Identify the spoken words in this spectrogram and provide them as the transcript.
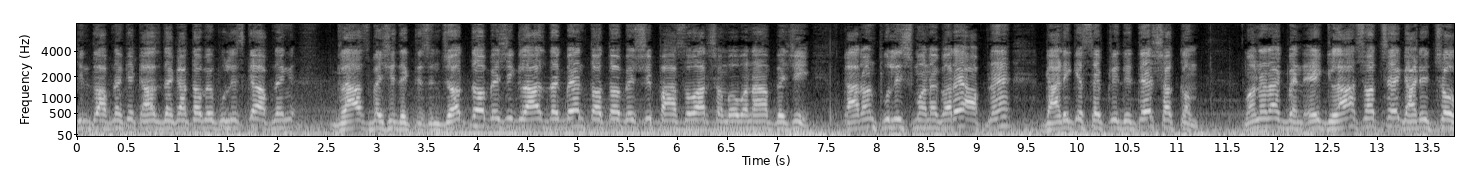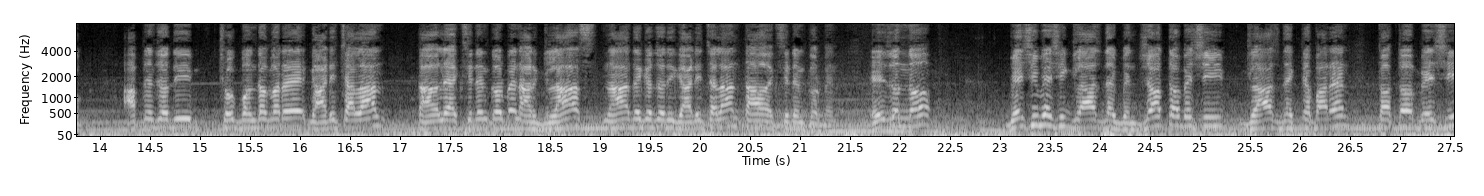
কিন্তু আপনাকে কাজ দেখাতে হবে পুলিশকে, আপনি গ্লাস বেশি দেখতেছেন। যত বেশি গ্লাস দেখবেন, তত বেশি পাস হওয়ার সম্ভাবনা বেশি। কারণ পুলিশ মনে করে আপনি গাড়িকে সেফটি দিতে সক্ষম। মনে রাখবেন, এই গ্লাস হচ্ছে গাড়ির চোখ। আপনি যদি চোখ বন্ধ করে গাড়ি চালান তাহলে অ্যাক্সিডেন্ট করবেন। আর গ্লাস না দেখে যদি গাড়ি চালান, তাও অ্যাক্সিডেন্ট করবেন। এই জন্য বেশি বেশি গ্লাস দেখবেন। যত বেশি গ্লাস দেখতে পারেন, তত বেশি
